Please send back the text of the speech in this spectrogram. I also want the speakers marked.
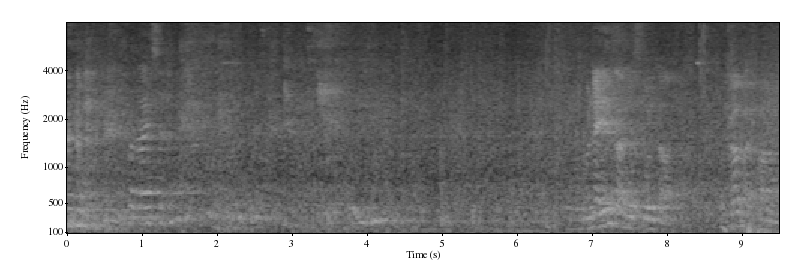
Speaker 1: Und der Hintern muss runter. Körperspannung.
